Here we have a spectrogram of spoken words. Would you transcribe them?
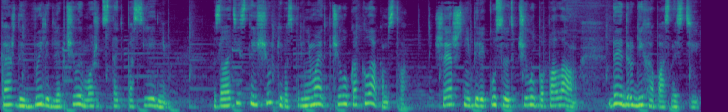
Каждый вылет для пчелы может стать последним. Золотистые щурки воспринимают пчелу как лакомство – Шершни перекусывают пчелу пополам, да и других опасностей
